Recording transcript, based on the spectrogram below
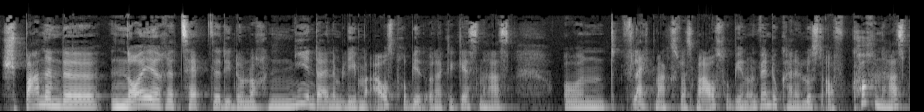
spannende, neue Rezepte, die du noch nie in deinem Leben ausprobiert oder gegessen hast. Und vielleicht magst du das mal ausprobieren. Und wenn du keine Lust auf Kochen hast,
